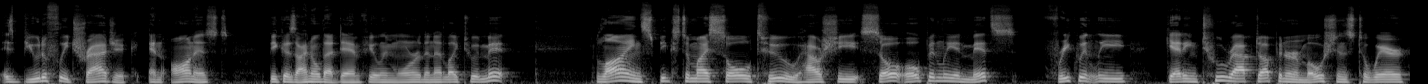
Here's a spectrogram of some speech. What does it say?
is beautifully tragic and honest because I know that damn feeling more than I'd like to admit. Blind speaks to my soul too, how she so openly admits frequently getting too wrapped up in her emotions to where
